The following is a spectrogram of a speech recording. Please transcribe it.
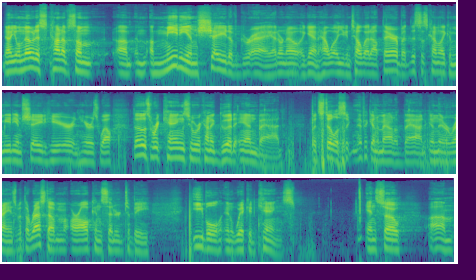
Now you'll notice kind of some um, a medium shade of gray. I don't know, again, how well you can tell that out there, but this is kind of like a medium shade here and here as well. Those were kings who were kind of good and bad, but still a significant amount of bad in their reigns. But the rest of them are all considered to be evil and wicked kings. And so um,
